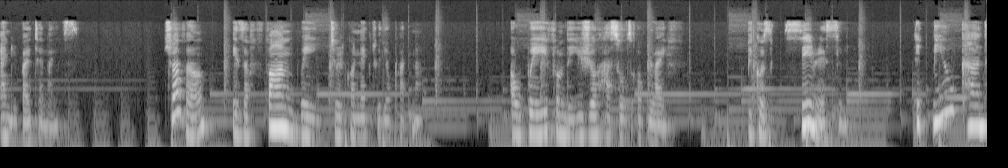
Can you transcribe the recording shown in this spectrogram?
and revitalize. Travel is a fun way to reconnect with your partner away from the usual hassles of life. Because seriously, if you can't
